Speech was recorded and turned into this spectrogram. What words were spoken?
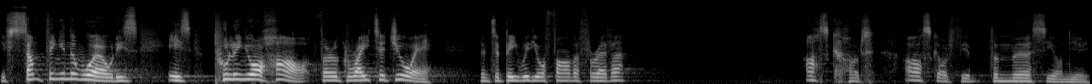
If something in the world is, is pulling your heart for a greater joy than to be with your Father forever, ask God, ask God for, for mercy on you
